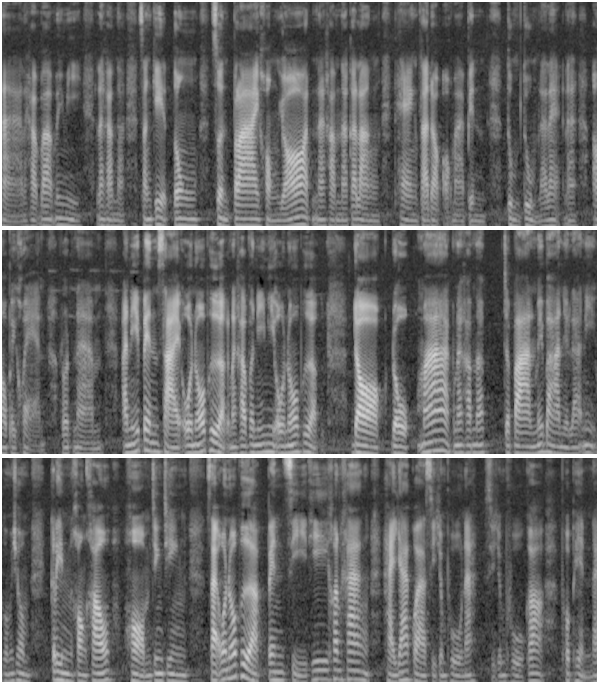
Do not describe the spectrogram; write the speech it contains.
หานะครับ ว่าไม่มีนะครับนะสังเกตตรงส่วนปลายของยอดนะครับนะกำลังแทงตาดอกออกมาเป็นตุ่มๆแล้วแหละนะเอาไปแขวนรดน้ำอันนี้เป็นสายโอโนเผือกนะครับ วันนี้มีโอโนเผือก ดอกโดกมากนะครับนะจะบานไม่บานอยู่แล้วนี่คุณผู้ชมกลิ่นของเขาหอมจริง ๆ สายโอโนเผือกเป็นสีที่ค่อนข้างหายากกว่าสีชมพูนะ สีชมพูก็พบเห็นได้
